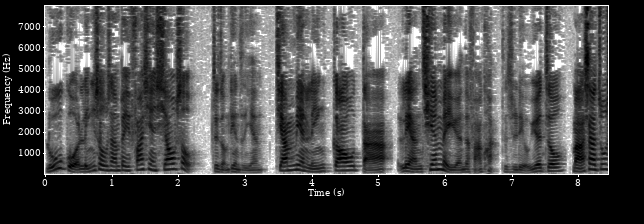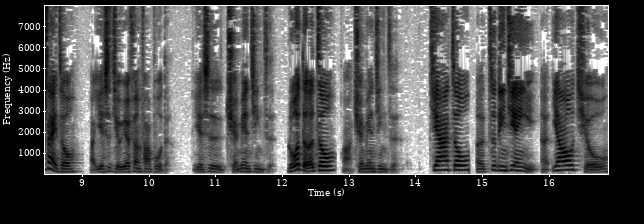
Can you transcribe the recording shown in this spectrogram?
如果零售商被发现销售这种电子烟，将面临高达两千美元的罚款。这是纽约州、马萨诸塞州啊，也是九月份发布的，也是全面禁止。罗德州啊，全面禁止。加州呃，制定建议呃，要求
